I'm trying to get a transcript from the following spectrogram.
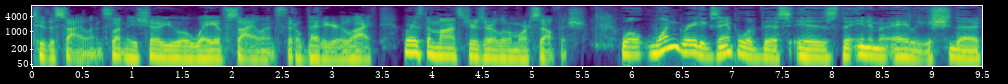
to the silence. Let me show you a way of silence that'll better your life. Whereas the monsters are a little more selfish. Well, one great example of this is the Enuma Elish, the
